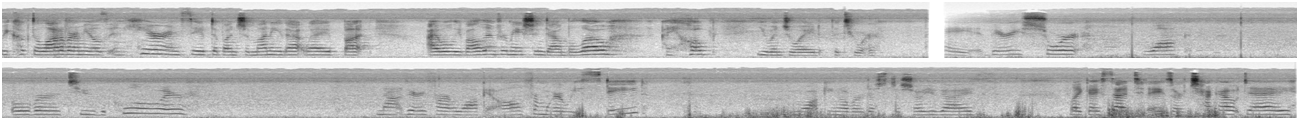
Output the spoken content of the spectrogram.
We cooked a lot of our meals in here and saved a bunch of money that way, but I will leave all the information down below. I hope you enjoyed the tour. A very short walk over to the pool where not very far a walk at all from where we stayed. Walking over just to show you guys. Like I said, today's our checkout day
